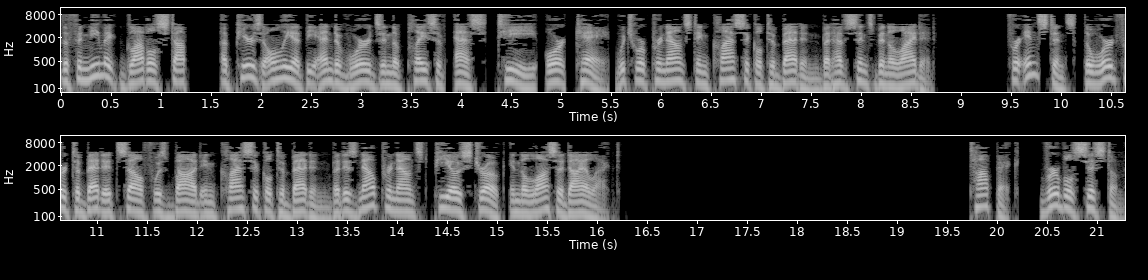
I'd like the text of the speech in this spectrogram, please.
The phonemic glottal stop appears only at the end of words in the place of s, t, or k, which were pronounced in classical Tibetan but have since been elided. For instance, the word for Tibet itself was bod in classical Tibetan but is now pronounced po stroke in the Lhasa dialect. Topic: Verbal system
